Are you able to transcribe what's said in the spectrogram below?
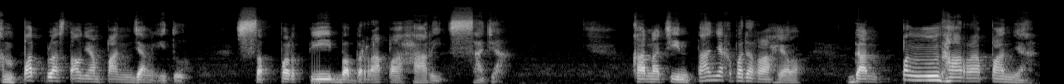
14 tahun yang panjang itu seperti beberapa hari saja. Karena cintanya kepada Rahel dan pengharapannya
